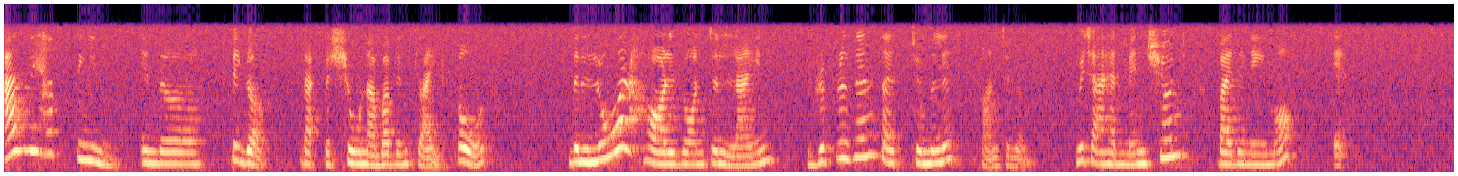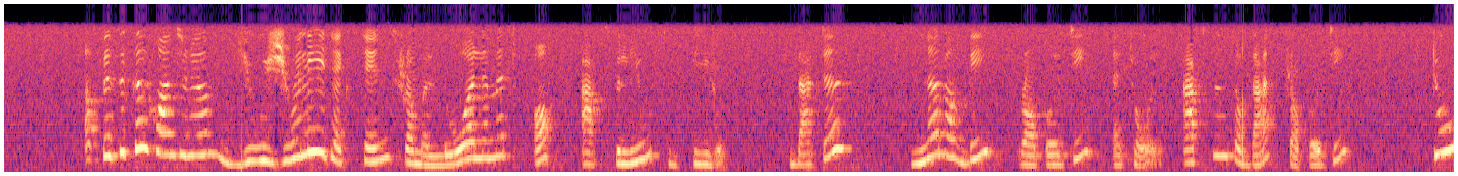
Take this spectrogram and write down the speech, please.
As we have seen in the figure that was shown above in slide 4, the lower horizontal line represents a stimulus continuum, which I had mentioned by the name of S. A physical continuum usually it extends from a lower limit of absolute zero. That is, none of the property at all, absence of that property, to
